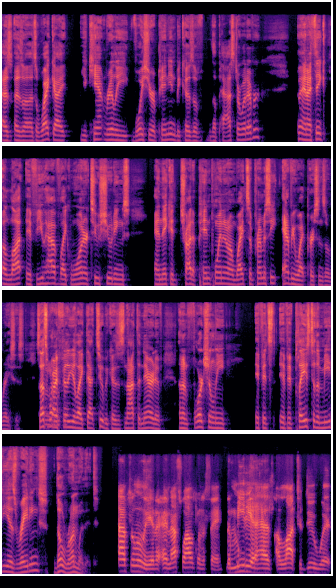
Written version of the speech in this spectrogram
as as a, as a white guy, you can't really voice your opinion because of the past or whatever. And I think a lot if you have like one or two shootings, and they could try to pinpoint it on white supremacy, every white person's a racist. So that's where I Mhm. feel you like that too, because it's not the narrative. And unfortunately, if it's if it plays to the media's ratings, they'll run with it. Absolutely, and and that's what I was going to say. The media has a lot to do with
